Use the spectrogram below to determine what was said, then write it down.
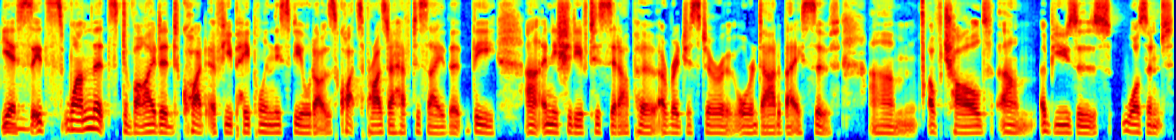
yes, mm. it's one that's divided quite a few people in this field. I was quite surprised, I have to say, that the uh, initiative to set up a, a register or a database of um, of child um, abusers wasn't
